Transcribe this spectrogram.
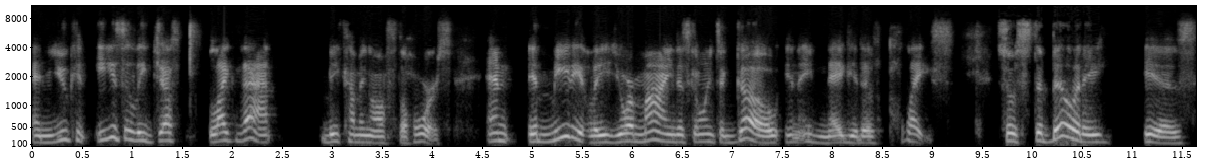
and you can easily just like that be coming off the horse. And immediately your mind is going to go in a negative place. So, stability is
